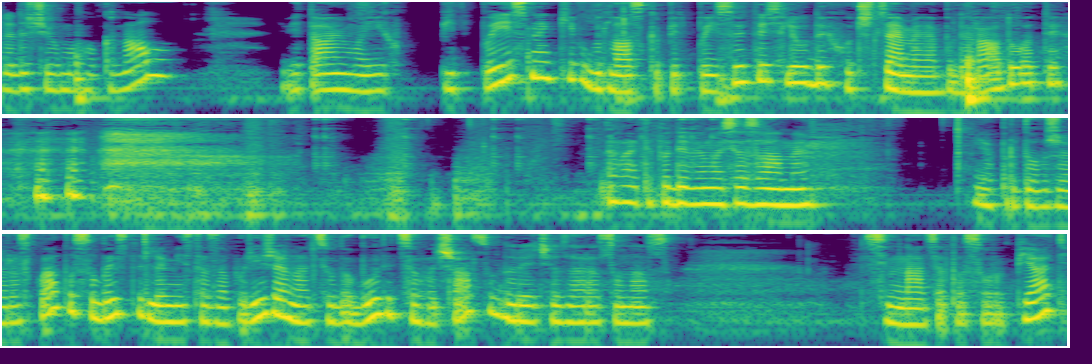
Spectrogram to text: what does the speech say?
глядачів мого каналу. Вітаю моїх підписників. Будь ласка, підписуйтесь, люди, хоч це мене буде радувати. Давайте подивимося з вами. Я продовжую розклад особистий для міста Запоріжжя на цю добу від цього часу. До речі, зараз у нас 17.45.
